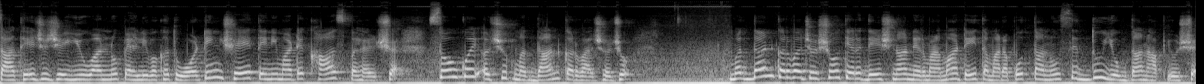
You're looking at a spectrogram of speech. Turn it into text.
સાથે જ જે યુવાનનું પહેલી વખત વોટિંગ છે તેની માટે ખાસ પહેલ છે. સૌ કોઈ અચૂક મતદાન કરવા જજો. મતદાન કરવા જશો ત્યારે દેશના નિર્માણ માટે તમારા પોતાનું સીધું યોગદાન આપ્યું છે.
